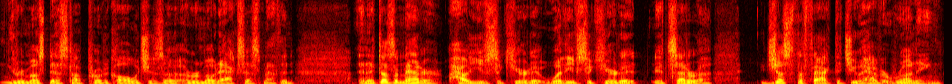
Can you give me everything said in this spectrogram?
the remote desktop protocol, which is a, a remote access method. And it doesn't matter how you've secured it, whether you've secured it, etc. Just the fact that you have it running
